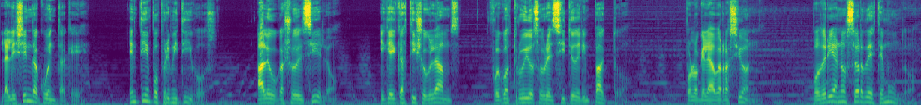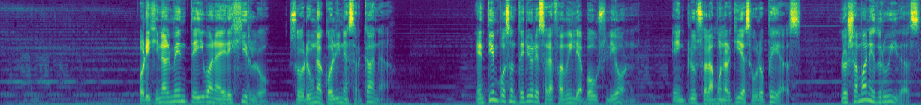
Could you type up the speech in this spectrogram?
La leyenda cuenta que, en tiempos primitivos, algo cayó del cielo y que el castillo Glams fue construido sobre el sitio del impacto, por lo que la aberración podría no ser de este mundo. Originalmente iban a erigirlo sobre una colina cercana. En tiempos anteriores a la familia Bowes-Lyon e incluso a las monarquías europeas, los chamanes druidas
